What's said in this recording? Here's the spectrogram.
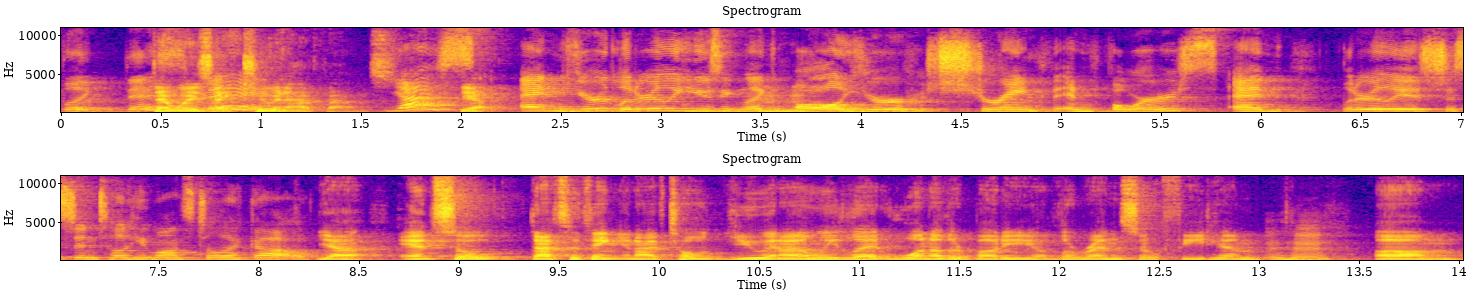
like this. that weighs like two big. and a half pounds. Yes. Yeah. And you're literally using like Mm-hmm. all your strength and force, and literally it's just until he wants to let go. Yeah, and so that's the thing, and I've told you, and I only let one other buddy, uh, Lorenzo, feed him. Mm-hmm. Um,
